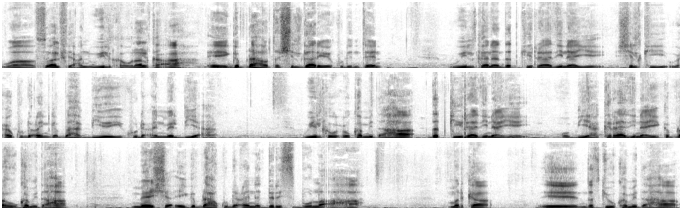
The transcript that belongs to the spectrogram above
Waa su'aal fiican. Wiilka walaalka ah ee gabdhaha horta shil gaari bay ku dhinteen wiilkana dadkii raadinayay shilkii waxay ku dhaceen gabdhaha biyoy ku dhaceen meel biyo ah. Wiilka wuxuu ka mid ahaa dadkii raadinayay oo biyaha ka raadinayay gabdhahuu ka mid ahaa. Meesha ay gabdhaha ku dhaceenna daris buu la ahaa. Marka dadkiiuu ka mid ahaa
